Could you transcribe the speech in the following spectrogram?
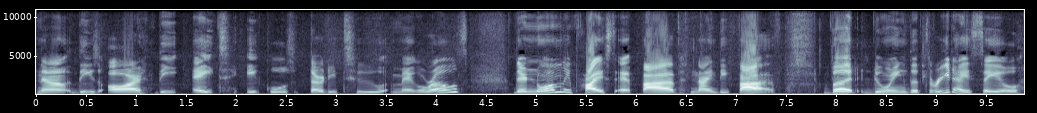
Now these are the 8 equals 32 mega rolls. They're normally priced at $5.95 but during the three day sale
